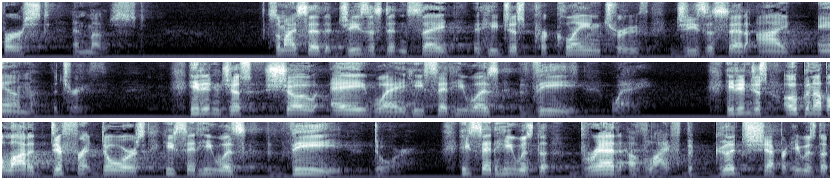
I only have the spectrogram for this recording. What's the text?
first and most. Somebody said that Jesus didn't say that he just proclaimed truth. Jesus said, I am the truth. He didn't just show a way, he said he was the way. He didn't just open up a lot of different doors, he said he was the. He said he was the bread of life, the good shepherd. He was the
